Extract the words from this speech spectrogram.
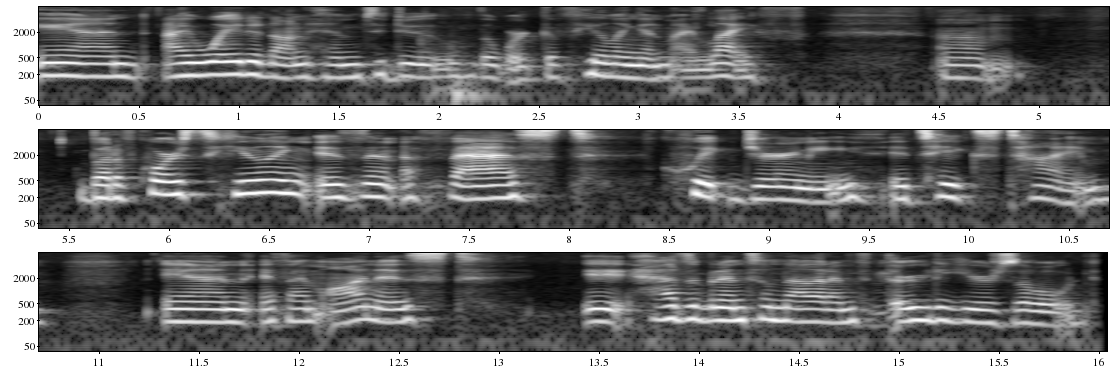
and I waited on Him to do the work of healing in my life. Um, but of course, healing isn't a fast, quick journey, it takes time. And if I'm honest, it hasn't been until now that I'm 30 years old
